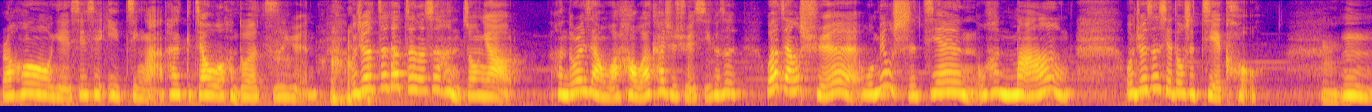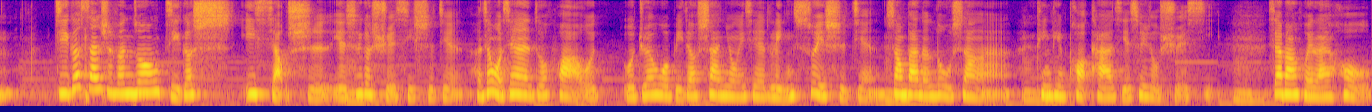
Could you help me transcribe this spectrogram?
然后也谢谢易静啦，他教我很多的资源，我觉得这个真的是很重要。很多人讲我好，我要开始学习，可是我要怎样学？我没有时间，我很忙。我觉得这些都是借口。嗯嗯，几个三十分钟，几个十一小时，也是一个学习时间。很像我现在的话，我我觉得我比较善用一些零碎时间，上班的路上啊，听听 podcast 也是一种学习。嗯下班回来后，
